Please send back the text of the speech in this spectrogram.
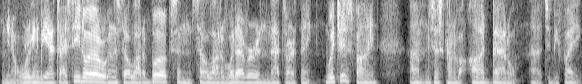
You know, we're going to be anti seed oil, we're going to sell a lot of books and sell a lot of whatever, and that's our thing, which is fine. Um, it's just kind of an odd battle uh, to be fighting.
